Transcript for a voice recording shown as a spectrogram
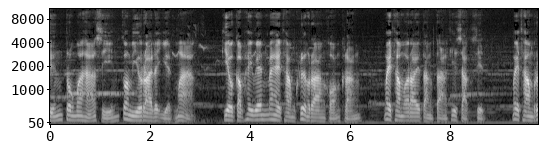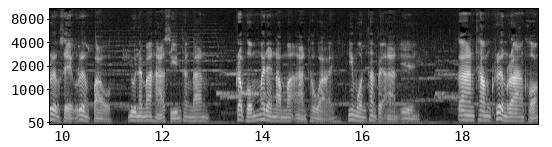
ถึงตรงมหาศีลก็มีรายละเอียดมาก เกี่ยวกับให้เว้นไม่ให้ทำเครื่องรางของขลัง ไม่ทำอะไรต่างๆที่ศักดิ์สิทธิ์ ไม่ทำเรื่องเสกเรื่องเป่า อยู่ในมหาศีลทั้งนั้น กระผมไม่ได้นำมาอ่านถวาย นิมนต์ท่านไปอ่านเอง การทำเครื่องรางของ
